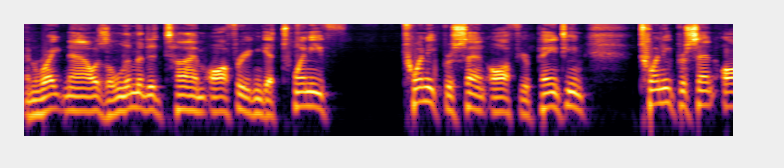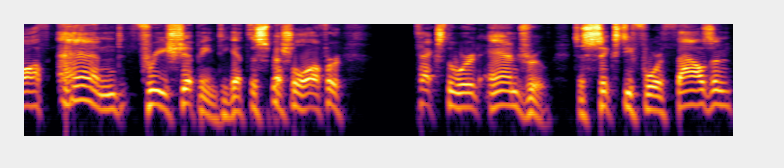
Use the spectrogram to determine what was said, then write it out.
And right now is a limited time offer. You can get 20, 20% off your painting, 20% off and free shipping. To get the special offer, text the word Andrew to 64,000.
